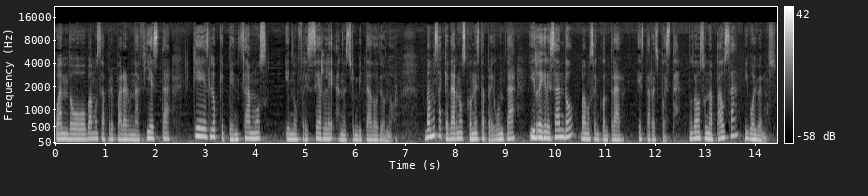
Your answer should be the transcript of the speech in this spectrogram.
cuando vamos a preparar una fiesta, ¿qué es lo que pensamos en ofrecerle a nuestro invitado de honor? Vamos a quedarnos con esta pregunta y regresando vamos a encontrar esta respuesta. Nos vamos a una pausa y volvemos.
